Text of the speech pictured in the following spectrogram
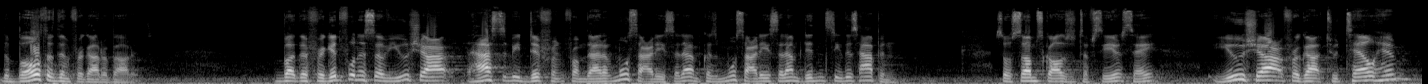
The both of them forgot about it. But the forgetfulness of Yusha has to be different from that of Musa alayhi because Musa alayhi didn't see this happen. So some scholars of tafsir say Yusha forgot to tell him,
